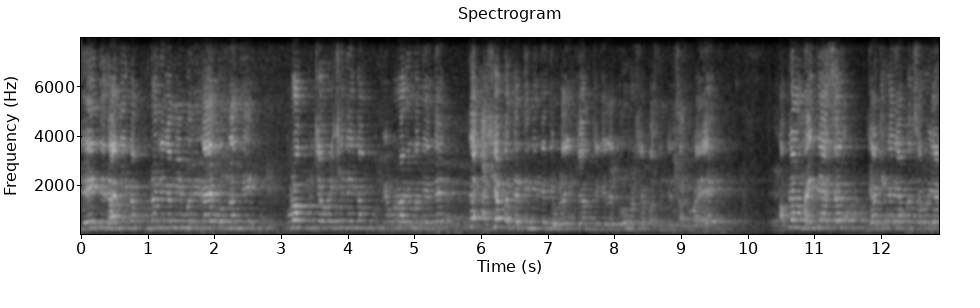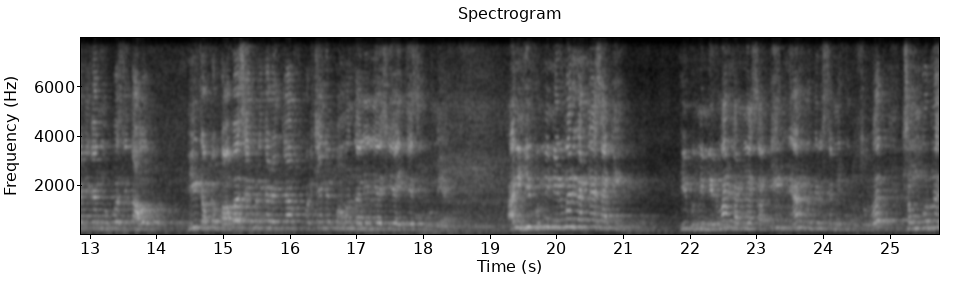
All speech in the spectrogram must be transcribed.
जयंती झाली का पुन्हा निघा मेमध्ये मे मध्ये काय होऊन जाते. पुन्हा पुढच्या वर्षी नाही का फेब्रुवारीमध्ये येते. तर अशा पद्धतीने ते देवळाली कॅम्पचं गेल्या दोन वर्षापासून जे चालू आहे. आपल्याला माहिती असेल ज्या ठिकाणी आपण सर्व या ठिकाणी उपस्थित आहोत ही डॉक्टर बाबासाहेब आंबेडकर यांच्या स्पर्शाने पावन झालेली अशी ऐतिहासिक भूमी आहे. आणि ही भूमी निर्माण करण्यासाठी ही भूमी निर्माण करण्यासाठी ज्ञान मंदिर समितीसोबत संपूर्ण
